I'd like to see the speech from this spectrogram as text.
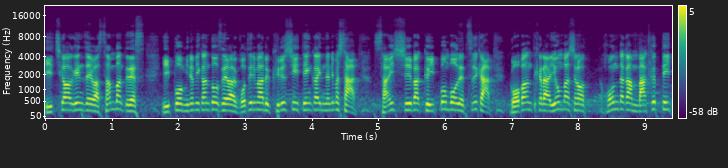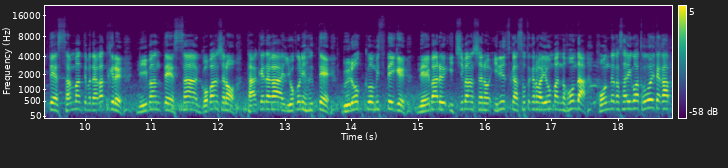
市川現在は3番手です。一方南関東勢は5手に回る苦しい展開になりました。最終バック1本棒で通過。5番手から4番車の本田がまくっていって3番手まで上がってくる。2番手さあ5番車の武田が横に振ってブロックを見せていく。粘る1番車の犬塚外からは4番の本田。本田が最後は届いたか？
